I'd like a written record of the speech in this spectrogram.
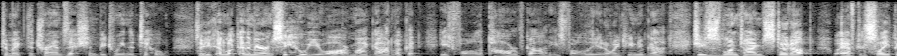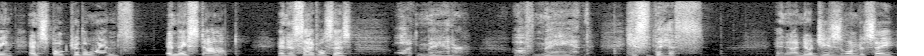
to make the transition between the two. So you can look in the mirror and see who you are. My God, look at he's full of the power of God. He's full of the anointing of God. Jesus one time stood up after sleeping and spoke to the winds, and they stopped. And the disciple says, "What manner of man is this?" And I know Jesus wanted to say,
